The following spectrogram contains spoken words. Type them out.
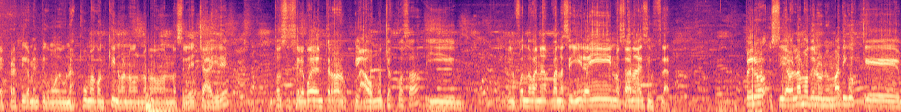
es prácticamente como de una espuma continua, no, no, no se le echa aire. Entonces se le puede enterrar clavos, muchas cosas y, en el fondo van a, van a seguir ahí, no se van a desinflar. Pero si hablamos de los neumáticos que,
